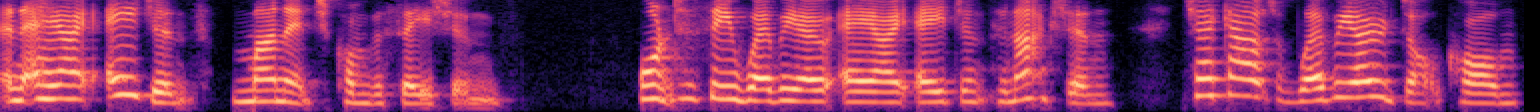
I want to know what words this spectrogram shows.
and AI agents manage conversations. Want to see Webio AI agents in action? Check out webio.com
